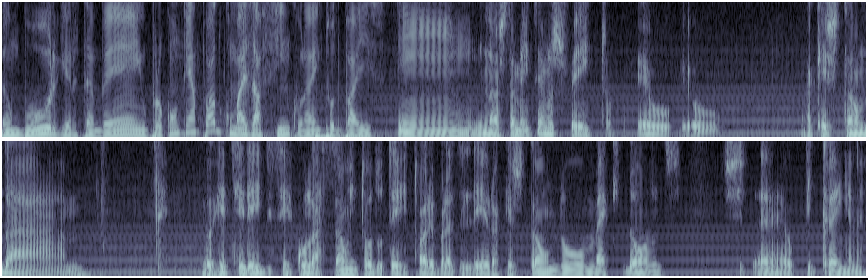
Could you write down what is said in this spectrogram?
hambúrguer também. O Procon tem atuado com mais afinco, né, em todo o país. Sim, e nós também temos feito. Eu, eu a questão da eu retirei de circulação em todo o território brasileiro a questão do McDonald's, é, o picanha, né?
